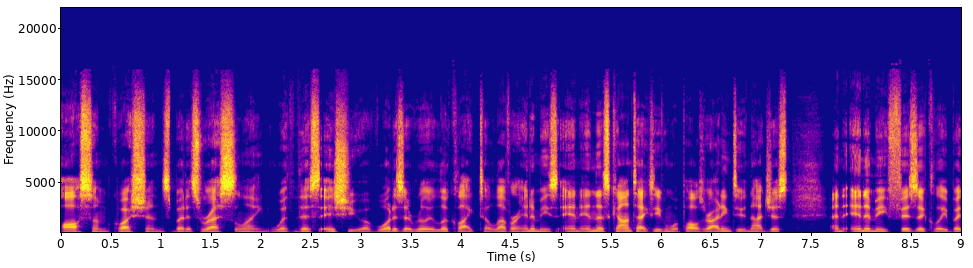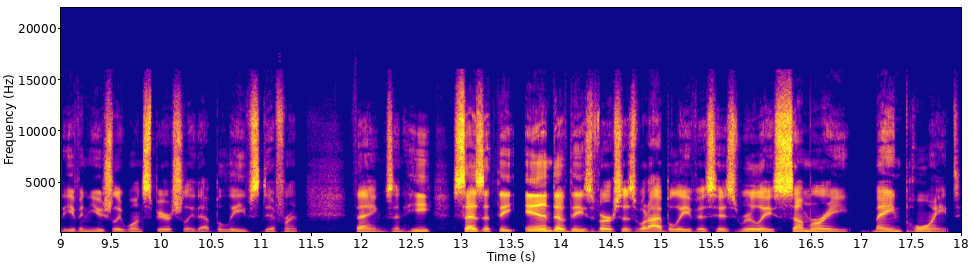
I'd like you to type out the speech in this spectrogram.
awesome questions, but it's wrestling with this issue of what does it really look like to love our enemies? And in this context, even what Paul's writing to, not just an enemy physically, but even usually one spiritually that believes different things. And he says at the end of these verses, what I believe is his really summary main point.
